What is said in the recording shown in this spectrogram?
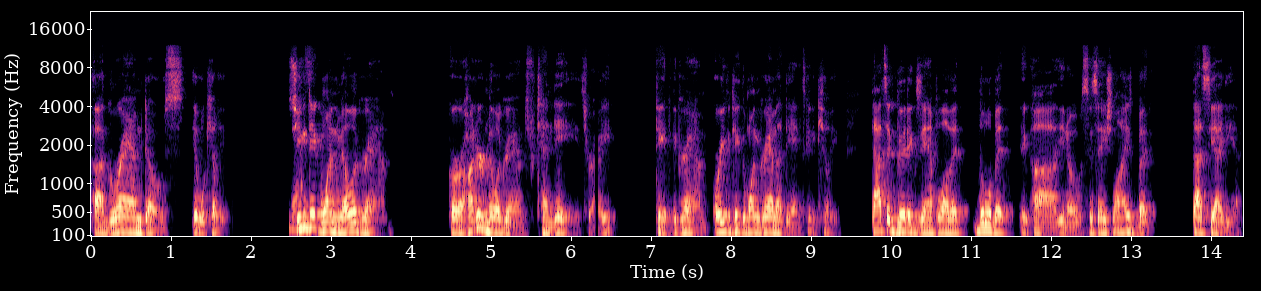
uh, gram dose, it will kill you. So yes. you can take one milligram or 100 milligrams for 10 days, right? Take it to the gram, or you can take the one gram that day and it's going to kill you that's a good example of it. A little bit, uh, you know, sensationalized, but that's the idea.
